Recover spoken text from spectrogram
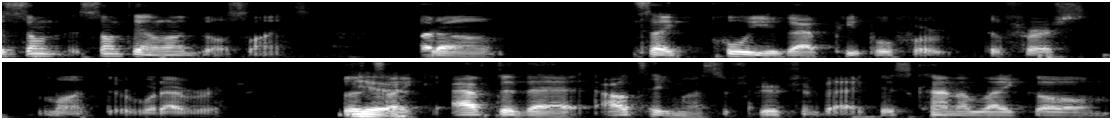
some something along those lines. But um, it's like cool. You got people for the first month or whatever. So it's like after that, I'll take my subscription back. It's kind of like um,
